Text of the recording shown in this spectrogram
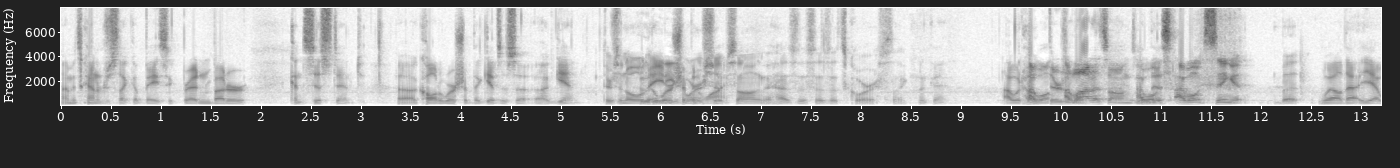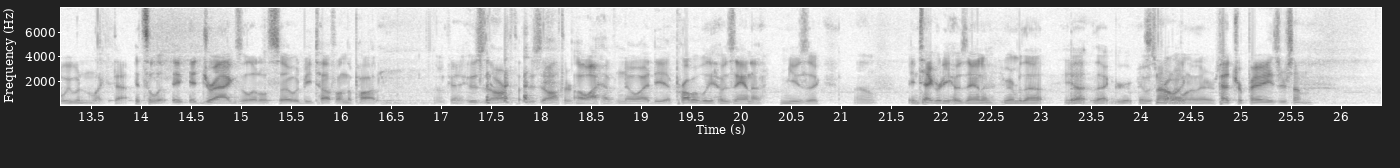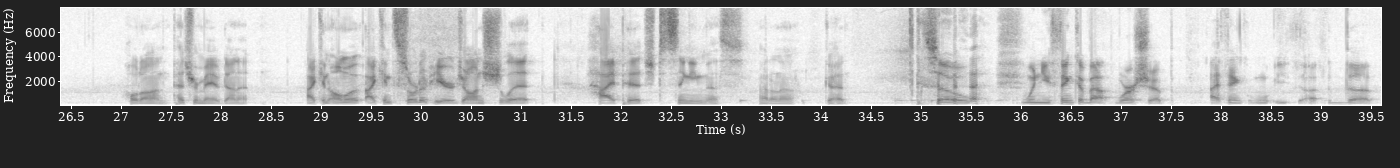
Um, it's kind of just like a basic bread and butter, consistent uh, call to worship that gives us a, again. There's an old Who to 80s worship worship, song that has this as its chorus. Like, Okay, I would I hope won't- there's I a lot of songs I with won't, this. I won't sing it, but Well, that yeah, we wouldn't like that. it's a li- it, it drags a little, so it would be tough on the pod. Okay, who's the author? Who's the author? Oh, I have no idea. Probably Hosanna music. Oh. Integrity Hosanna. You remember that? Yeah. That, that group. It was it's not probably like one of theirs. Petra Praise or something. Hold on. Petra may have done it. I can almost. I can sort of hear John Schlitt high pitched singing this. I don't know. Go ahead. So, when you think about worship, I think uh, the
